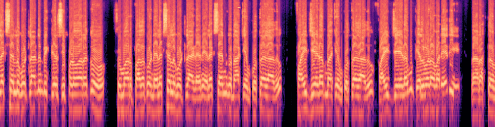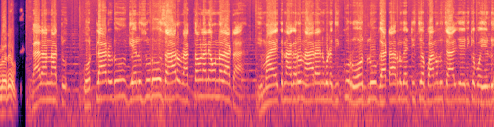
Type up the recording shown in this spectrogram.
ఎలక్షన్లు కొట్లాడినా మీకు తెలుసు ఇప్పటి వరకు సుమారు పదకొండు ఎలక్షన్లు కొట్లాడాను. ఎలక్షన్కు నాకేం కొత్త కాదు. ఫైట్ చేయడం నాకేం కొత్త కాదు. ఫైట్ చేయడం గెలవడం అనేది నా రక్తంలోనే ఉంది. కాదన్నట్టు కొట్లాడుడు గెలుసుడు సారు రక్తంలోనే ఉన్నదట. హిమాయత్ నగరు నారాయణగూడ దిక్కు రోడ్లు గటార్లు కట్టించే పనులు చాలు చేయనికే పోయిండు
